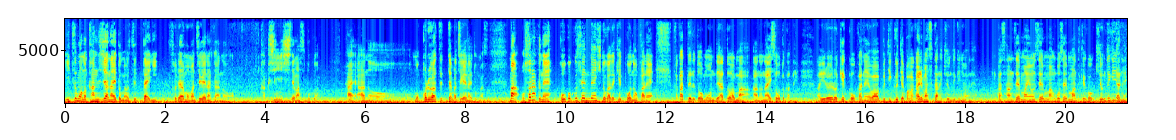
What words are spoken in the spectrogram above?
いつもの感じじゃないと思います、絶対に。それはもう間違いなく、あの、確信してます、僕は。はい、あのーもうこれは絶対間違いないと思います。まあ、おそらくね、広告宣伝費とかで結構ね、お金かかってると思うんで、あとはまあ、あの、内装とかね、いろいろ結構お金は、ブティックってやっぱかかりますから、基本的にはね。やっぱ3000万、4000万、5000万って結構基本的にはね、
